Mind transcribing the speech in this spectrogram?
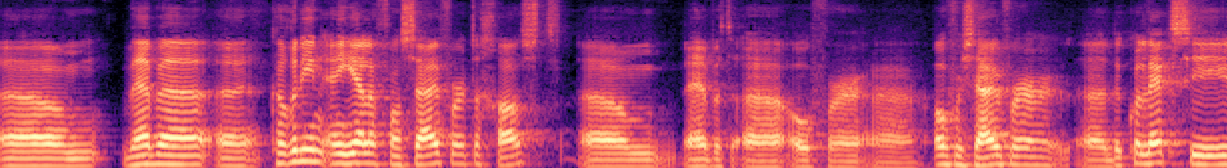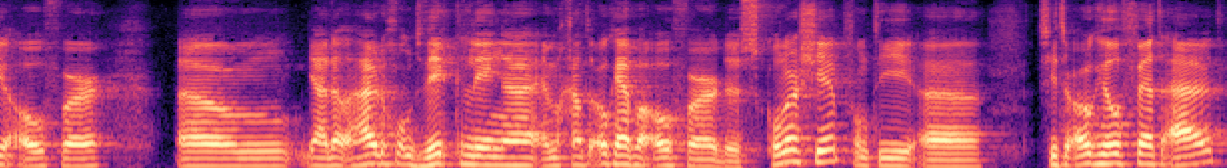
Um, we hebben uh, Carolien en Jelle van Zuiver te gast. Um, we hebben het uh, over, uh, over Zuiver, de collectie, over Um, ja, de huidige ontwikkelingen. En we gaan het ook hebben over de scholarship, want die ziet er ook heel vet uit.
